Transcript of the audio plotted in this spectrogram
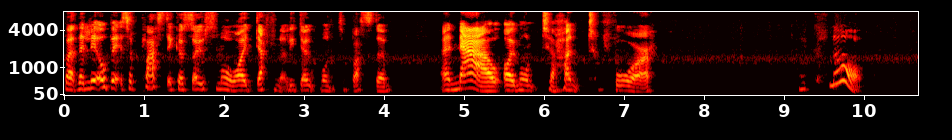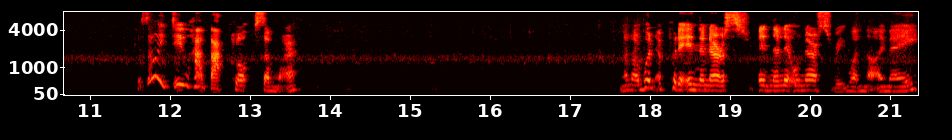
But the little bits of plastic are so small, I definitely don't want to bust them. And now I want to hunt for a clock. Because I do have that clock somewhere. And I wouldn't have put it in the nurse in the little nursery one that I made.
